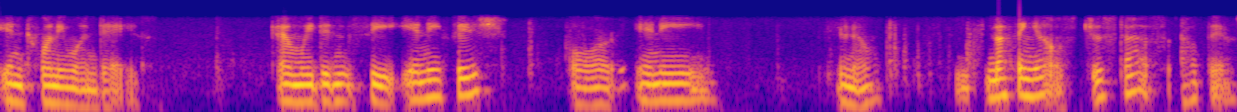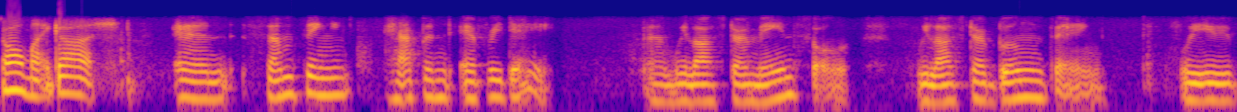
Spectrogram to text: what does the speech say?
in 21 days. And we didn't see any fish or any, you know, nothing else, just us out there. Oh my gosh. And something happened every day. Um, we lost our mainsail. We lost our boom thing. We,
